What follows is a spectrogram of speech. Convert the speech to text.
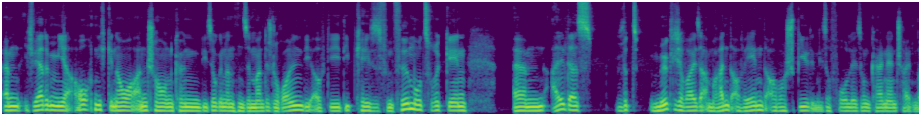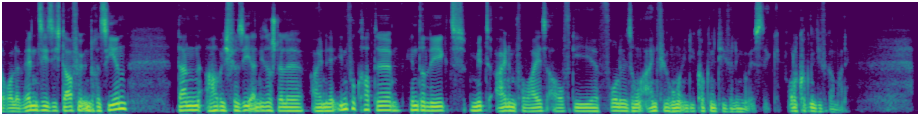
Ähm, ich werde mir auch nicht genauer anschauen können, die sogenannten semantischen Rollen, die auf die Deep Cases von Fillmore zurückgehen. Ähm, all das wird möglicherweise am Rand erwähnt, aber spielt in dieser Vorlesung keine entscheidende Rolle. Wenn Sie sich dafür interessieren, dann habe ich für Sie an dieser Stelle eine Infokarte hinterlegt mit einem Verweis auf die Vorlesung Einführung in die kognitive Linguistik oder kognitive Grammatik.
